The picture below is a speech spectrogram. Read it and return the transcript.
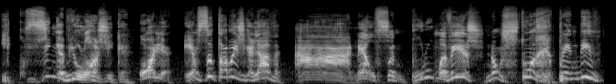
e cozinha biológica. Olha, essa está bem esgalhada. Ah, Nelson, por uma vez não estou arrependido de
